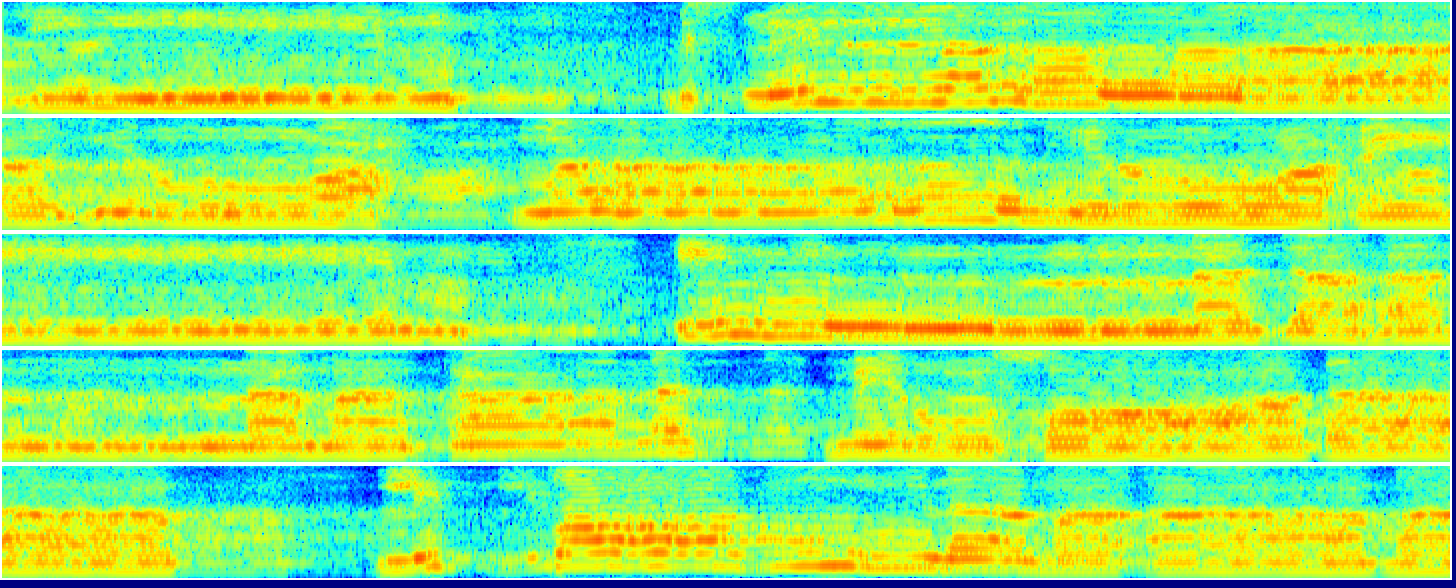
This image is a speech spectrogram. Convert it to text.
الرجيم بسم الله الرحمن الرحيم. إن جهنم كانت مرصادا للطاغين مآبا.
